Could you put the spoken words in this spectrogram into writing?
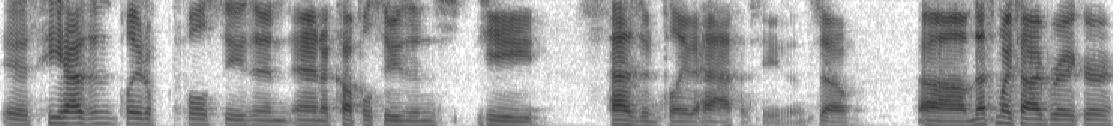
is he hasn't played a full season and a couple seasons he hasn't played a half a season. So um, that's my tiebreaker.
